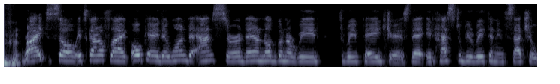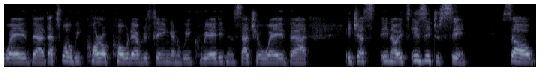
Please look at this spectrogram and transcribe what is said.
right. So it's kind of like, okay, they want the answer. They are not going to read three pages that it has to be written in such a way that that's why we color code everything and we create it in such a way that it just you know it's easy to see. So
